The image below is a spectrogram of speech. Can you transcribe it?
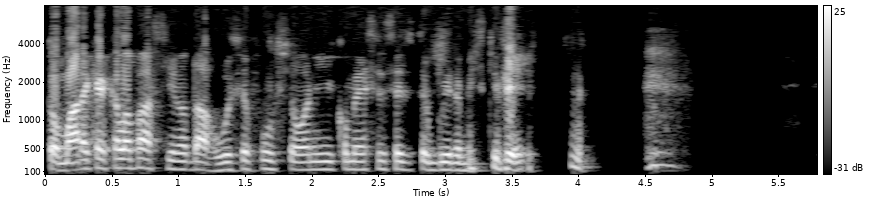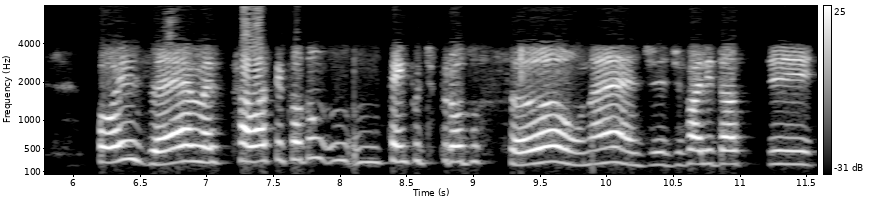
Tomara que aquela vacina da Rússia funcione e comece a ser distribuída mês que vem. Pois é, mas falar que tem todo um, um, tempo de produção, né? De, de validação, de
